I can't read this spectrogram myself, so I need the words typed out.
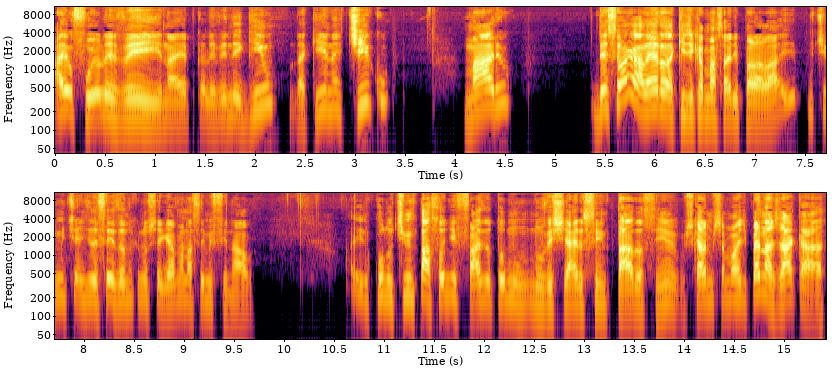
Aí eu fui, eu levei, na época, eu levei Neguinho daqui, né? Tico, Mário. Desceu uma galera daqui de Camaçari para lá e o time tinha 16 anos que não chegava na semifinal. Aí quando o time passou de fase, eu tô no, no vestiário sentado assim, os caras me chamavam de pé na jaca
